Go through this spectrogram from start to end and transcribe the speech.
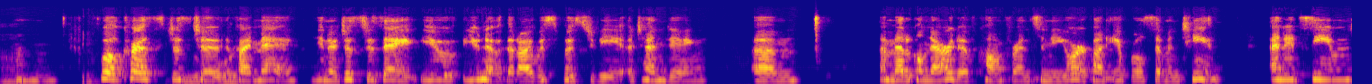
Um, mm-hmm. Well, Chris, just to, forward. if I may, you know, just to say, you you know that I was supposed to be attending um, a medical narrative conference in New York on April 17th, and it seemed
